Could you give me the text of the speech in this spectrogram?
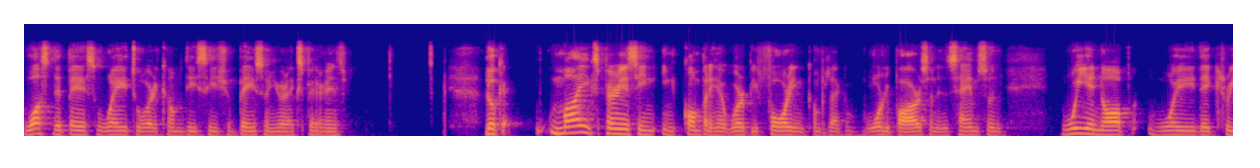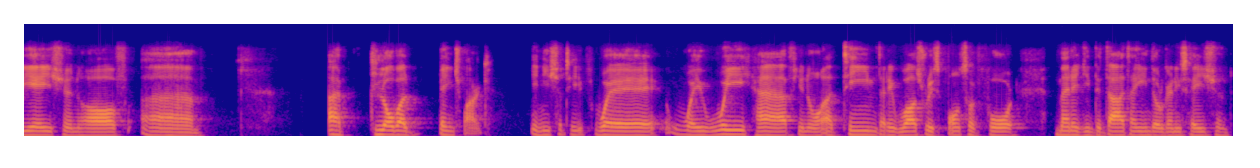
What's the best way to overcome this issue based on your experience? Look my experience in in company i worked before in companies like Worley Parsons and Samsung we end up with the creation of um, a global benchmark initiative where where we have you know a team that it was responsible for managing the data in the organization.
